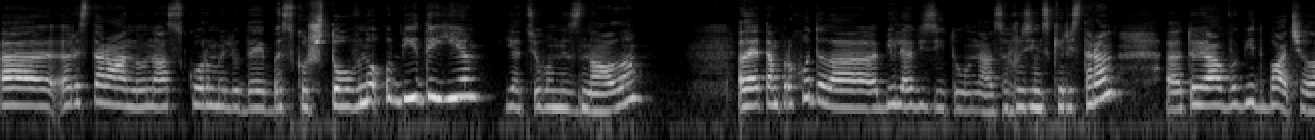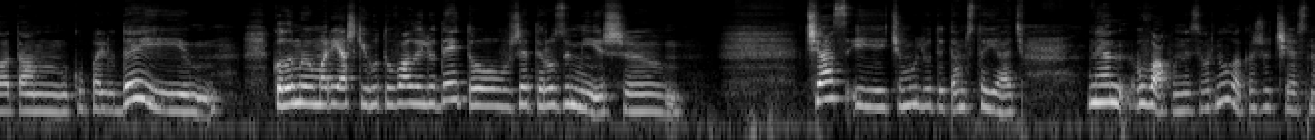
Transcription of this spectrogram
Е, Ресторан у нас кормить людей безкоштовно. Обіди є. Я цього не знала. Але я там проходила біля візиту у нас грузинський ресторан, е, то я в обід бачила там купа людей. І коли ми у Мар'яшки готували людей, то вже ти розумієш е, час і чому люди там стоять. Ну, Я увагу не звернула, кажу чесно.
